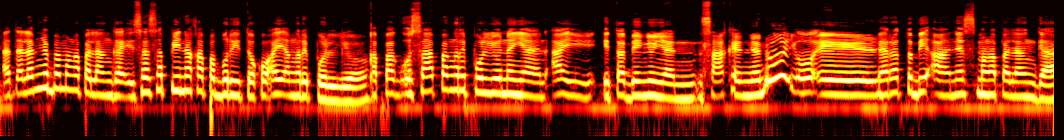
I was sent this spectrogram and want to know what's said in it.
At alam niyo ba mga palangga, isa sa pinaka-paborito ko ay ang repolyo. Kapag usapang repolyo na yan, ay itabi nyo yan sa akin yan, huy, uwe. Pero to be honest mga palangga,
